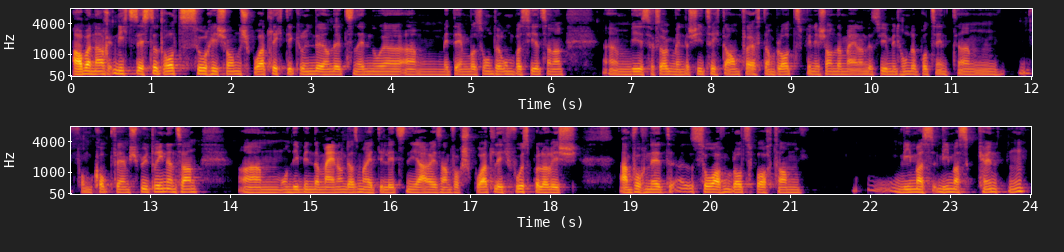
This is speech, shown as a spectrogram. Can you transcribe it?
aber nach, nichtsdestotrotz suche ich schon sportlich die Gründe und jetzt nicht nur ähm, mit dem, was rundherum passiert, sondern ähm, wie ich gesagt wenn der Schiedsrichter anpfeift am Platz, bin ich schon der Meinung, dass wir mit 100 Prozent ähm, vom Kopf her im Spiel drinnen sind. Ähm, und ich bin der Meinung, dass wir halt die letzten Jahre es einfach sportlich, fußballerisch einfach nicht so auf den Platz gebracht haben, wie wir es wie wir's könnten.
